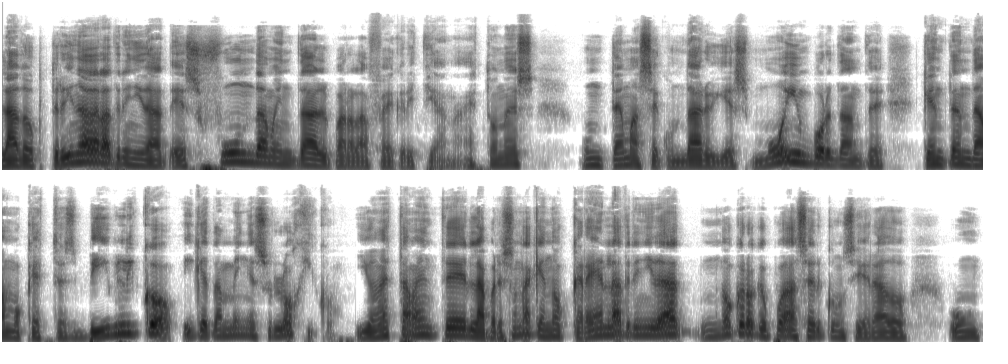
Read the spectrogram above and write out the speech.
La doctrina de la Trinidad es fundamental para la fe cristiana. Esto no es un tema secundario y es muy importante que entendamos que esto es bíblico y que también es lógico. Y honestamente, la persona que no cree en la Trinidad no creo que pueda ser considerado un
